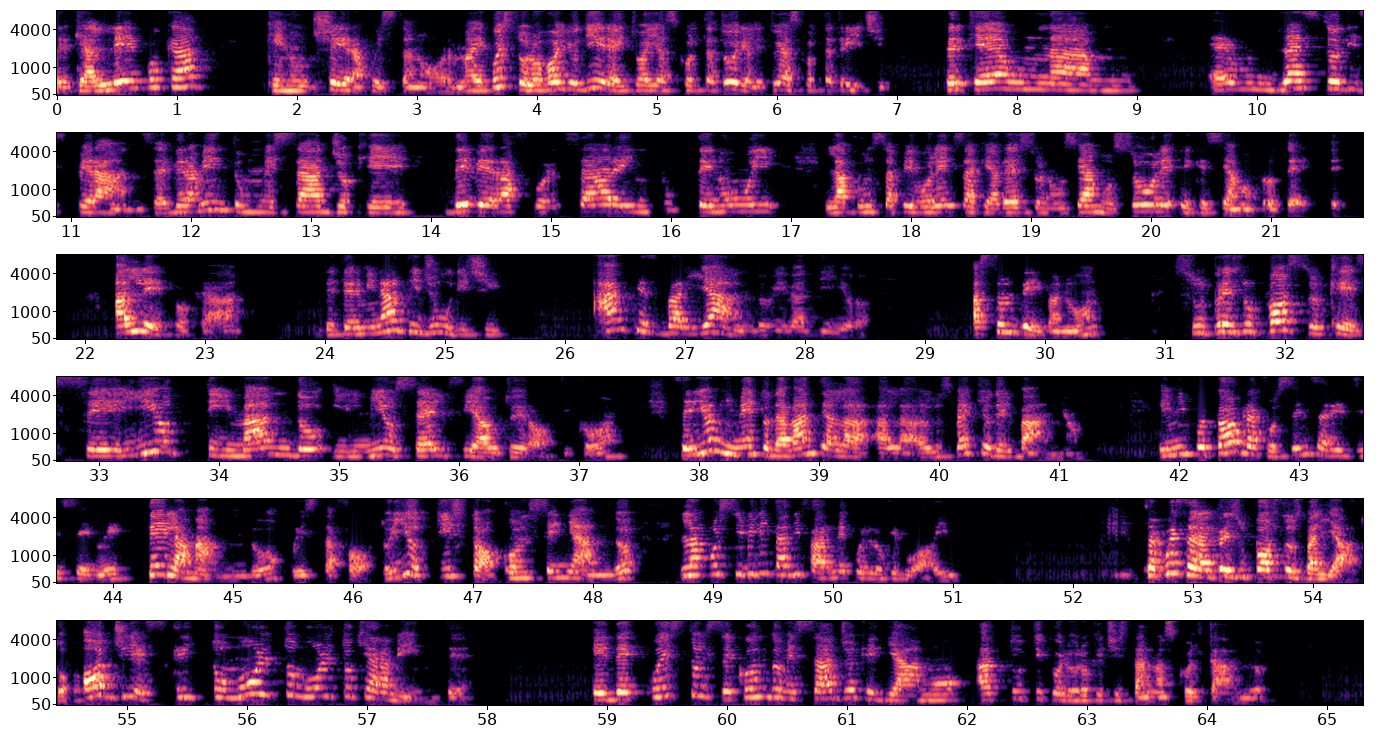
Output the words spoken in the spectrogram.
perché all'epoca che non c'era questa norma e questo lo voglio dire ai tuoi ascoltatori, alle tue ascoltatrici, perché è, una, è un gesto di speranza, è veramente un messaggio che deve rafforzare in tutte noi la consapevolezza che adesso non siamo sole e che siamo protette. All'epoca determinati giudici, anche sbagliando, viva Dio, assolvevano sul presupposto che se io ti mando il mio selfie autoerotico, se io mi metto davanti alla, alla, allo specchio del bagno e mi fotografo senza reggiseno e te la mando questa foto, io ti sto consegnando la possibilità di farne quello che vuoi. Cioè questo era il presupposto sbagliato. Oggi è scritto molto molto chiaramente ed è questo il secondo messaggio che diamo a tutti coloro che ci stanno ascoltando.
